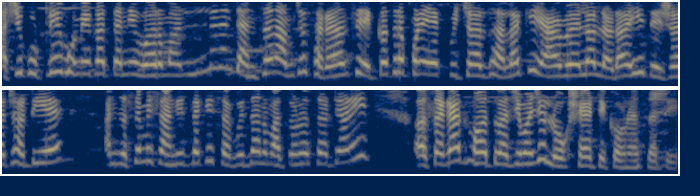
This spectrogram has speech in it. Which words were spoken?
अशी कुठलीही भूमिका त्यांनी वर मांडली नाही. त्यांचा आणि आमच्या सगळ्यांचे एकत्रपणे एक विचार झाला की यावेळेला लढाई ही देशासाठी आहे. आणि जसं मी सांगितलं की संविधान वाचवण्यासाठी आणि सगळ्यात महत्त्वाची म्हणजे लोकशाही टिकवण्यासाठी.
